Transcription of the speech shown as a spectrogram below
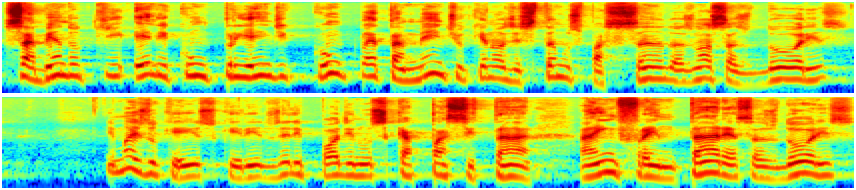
sabendo que Ele compreende completamente o que nós estamos passando, as nossas dores. E mais do que isso, queridos, Ele pode nos capacitar a enfrentar essas dores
